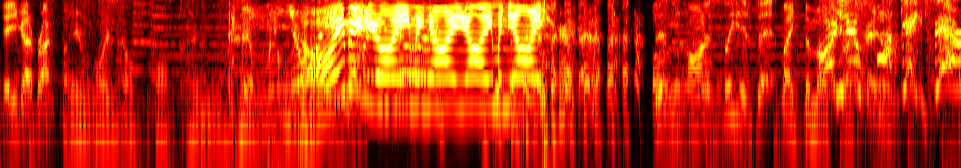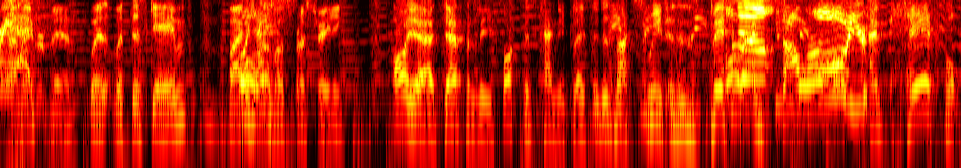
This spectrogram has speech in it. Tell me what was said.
Yeah, you got it, Brock. I want the fucking. This honestly is the like the most frustrating serious? I've ever been with with this game. By Oh, far yes. the most frustrating. Oh yeah, definitely. Fuck this candy place. It is not sweet. It is bitter Oh, and sour Oh, you're and hateful.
